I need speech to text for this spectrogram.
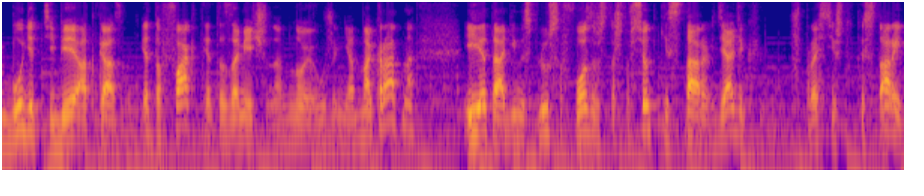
будет тебе отказывать. Это факт, это замечено мною уже неоднократно, и это один из плюсов возраста, что все-таки старых дядек, уж прости, что ты старый,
